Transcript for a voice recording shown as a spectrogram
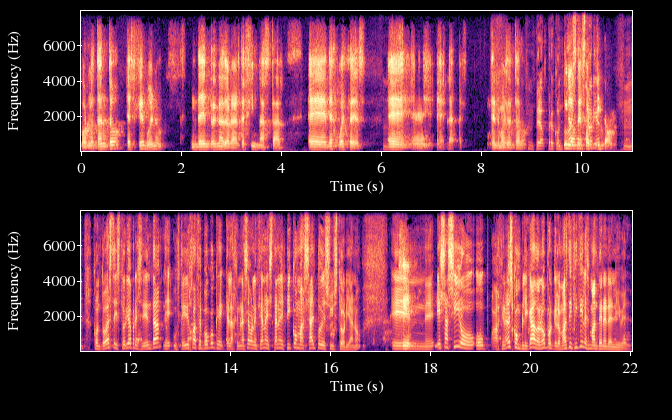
Por lo tanto, es que, bueno, de entrenadoras, de gimnastas, eh, de jueces, eh, eh, tenemos de todo. Pero, pero con toda esta historia, con toda esta historia, presidenta, usted dijo hace poco que, la gimnasia valenciana está en el pico más alto de su historia, ¿no? ¿Es así o, al final es complicado, ¿no? Porque lo más difícil es mantener el nivel.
